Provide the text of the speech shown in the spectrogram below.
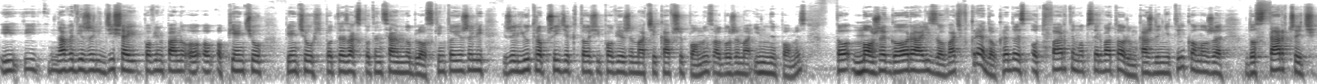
i, i, nawet jeżeli dzisiaj powiem Panu o, o, o pięciu pięciu hipotezach z potencjałem noblowskim, to jeżeli, jeżeli jutro przyjdzie ktoś i powie, że ma ciekawszy pomysł albo że ma inny pomysł, to może go realizować w Credo. Credo jest otwartym obserwatorium. Każdy nie tylko może dostarczyć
